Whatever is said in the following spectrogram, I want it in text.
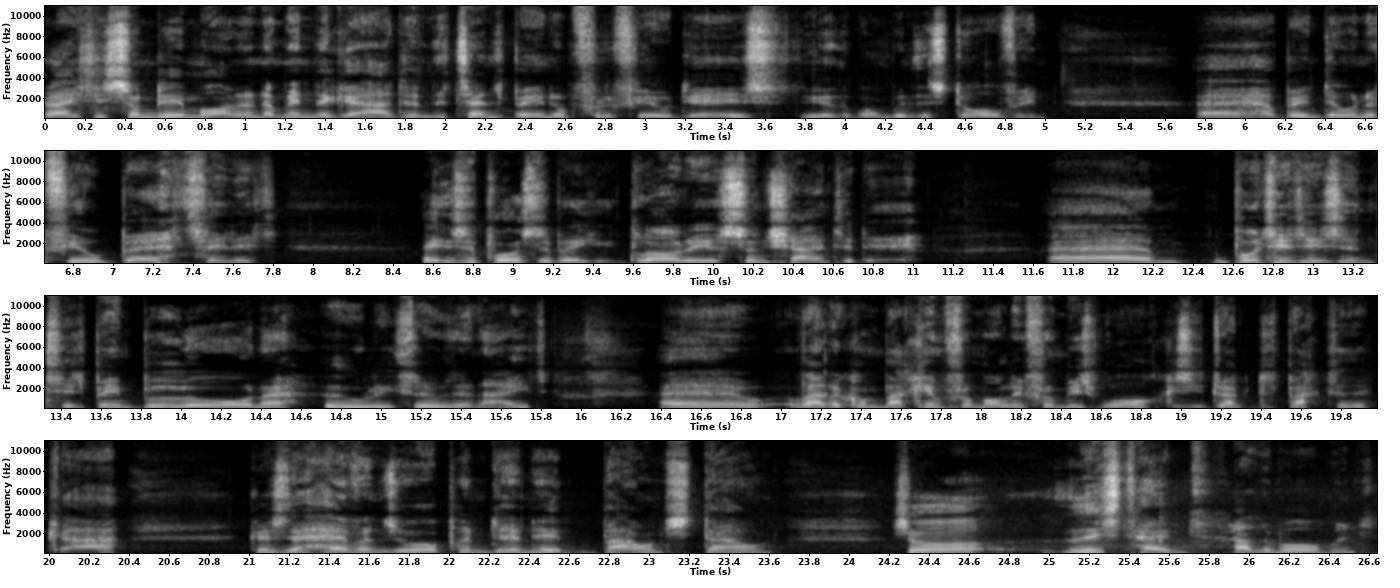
Right, it's Sunday morning, I'm in the garden, the tent's been up for a few days, the other one with the stove in. Uh, I've been doing a few burns in it. It's supposed to be glorious sunshine today, um, but it isn't. It's been blown a hooly through the night. Uh, I've had to come back in from Ollie from his walk because he dragged us back to the car because the heavens opened and it bounced down. So this tent at the moment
